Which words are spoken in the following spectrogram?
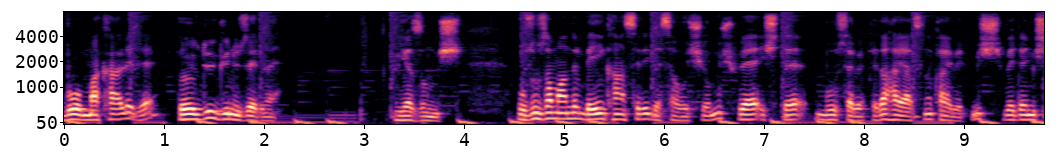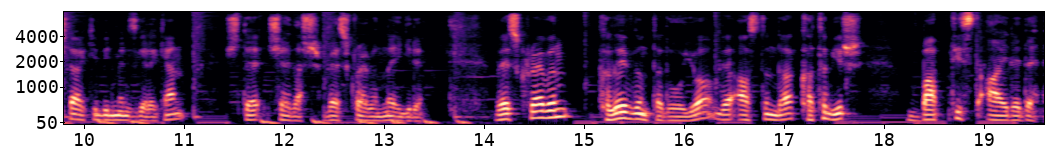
bu makale de öldüğü gün üzerine yazılmış. Uzun zamandır beyin kanseriyle savaşıyormuş ve işte bu sebeple de hayatını kaybetmiş ve demişler ki bilmeniz gereken işte şeyler Wes Craven'la ilgili. Wes Craven Cleveland'da doğuyor ve aslında katı bir Baptist ailede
